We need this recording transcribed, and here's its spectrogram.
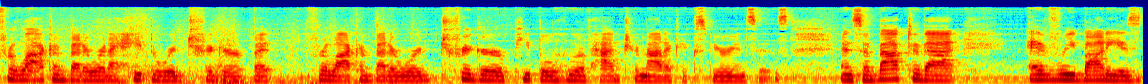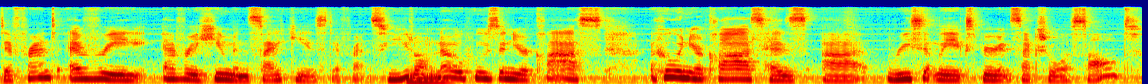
for lack of a better word, I hate the word trigger, but for lack of a better word, trigger people who have had traumatic experiences. And so back to that, every body is different. Every every human psyche is different. So you don't know who's in your class, who in your class has uh, recently experienced sexual assault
